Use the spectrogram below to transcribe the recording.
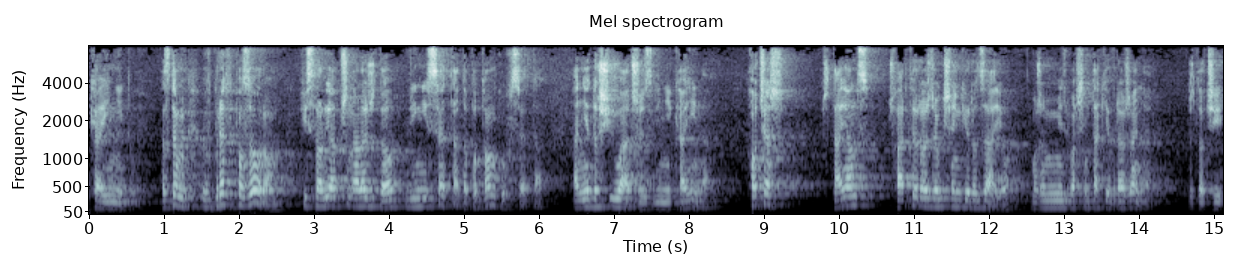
kainitów. A zatem wbrew pozorom historia przynależy do linii Seta, do potomków Seta a nie do siłaczy z linii Kaina. Chociaż czytając czwarty rozdział Księgi Rodzaju, możemy mieć właśnie takie wrażenie, że to ci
